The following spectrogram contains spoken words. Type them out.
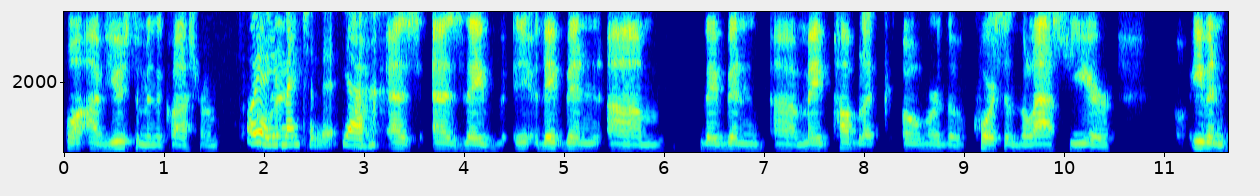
Well, I've used them in the classroom. Oh yeah, you mentioned it. Yeah. uh, As, as they've, they've been, um, they've been, uh, made public over the course of the last year. Even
